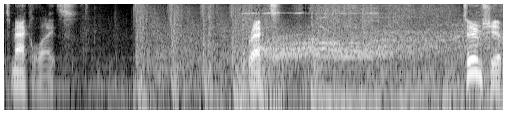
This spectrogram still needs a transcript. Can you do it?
smackolites. Wrecked. Tomb ship.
